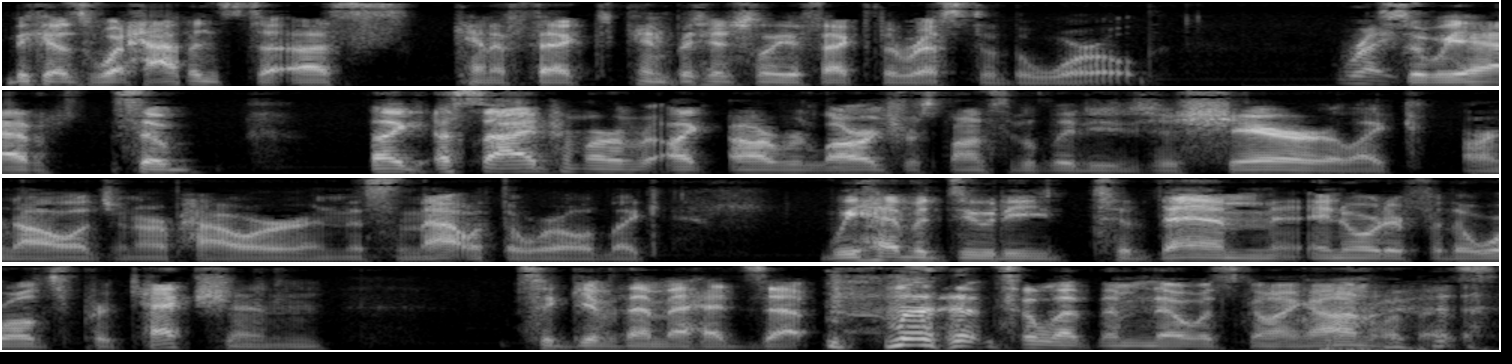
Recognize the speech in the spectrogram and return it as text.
because what happens to us can affect, can potentially affect the rest of the world. Right. So we have, so like aside from our, like our large responsibility to share like our knowledge and our power and this and that with the world, like we have a duty to them in order for the world's protection to give them a heads up to let them know what's going on with us.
